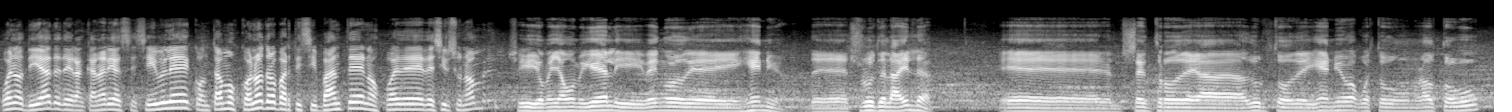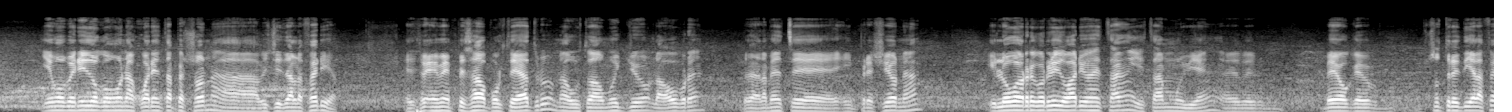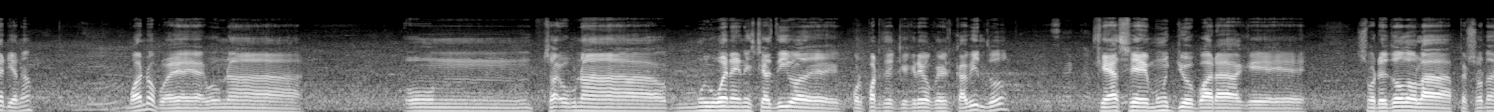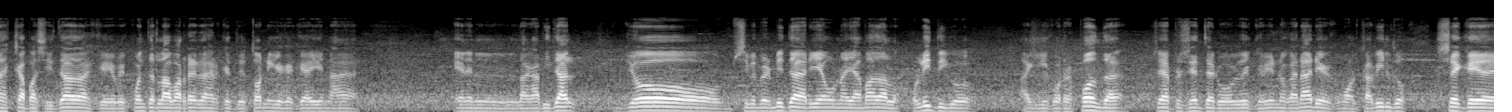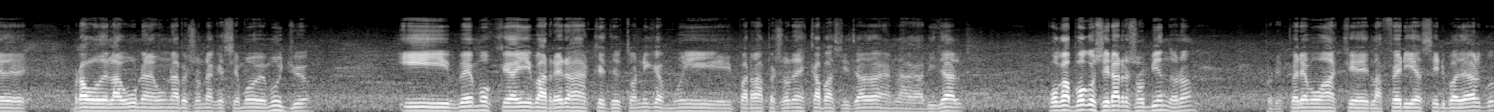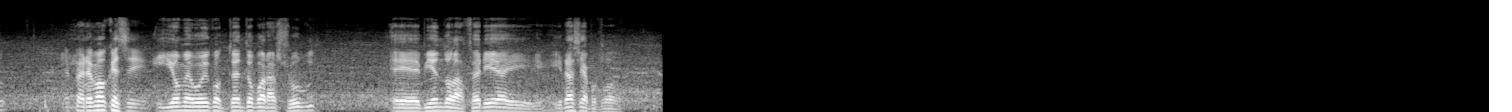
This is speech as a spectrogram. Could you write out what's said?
Buenos días, desde Gran Canaria Accesible. Contamos con otro participante. ¿Nos puede decir su nombre? Sí, yo me llamo Miguel y vengo de Ingenio, del sur de la isla. Eh, el centro de adultos de Ingenio ha puesto un autobús y hemos venido con unas 40 personas a visitar la feria. He empezado por teatro, me ha gustado mucho la obra, verdaderamente impresiona. Y luego he recorrido varios stands y están muy bien. Eh, veo que son tres días la feria, ¿no? Bueno, pues una, una muy buena iniciativa por parte que creo que es el Cabildo, que hace mucho para que, sobre todo las personas discapacitadas, que encuentren las barreras arquitectónicas que hay en la, en la capital. Yo, si me permite, haría una llamada a los políticos, a quien corresponda, sea el presidente del gobierno canario como al Cabildo. Sé que Bravo de Laguna es una persona que se mueve mucho y vemos que hay barreras arquitectónicas muy para las personas discapacitadas en la capital. Poco a poco se irá resolviendo, ¿no? Pero esperemos a que la feria sirva de algo. Esperemos que sí. Y yo me voy contento para el sur eh, viendo la feria y gracias por todo.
